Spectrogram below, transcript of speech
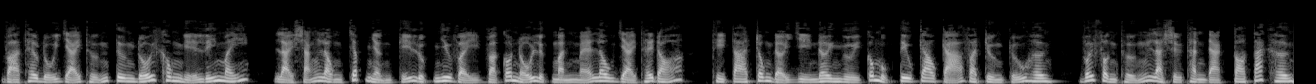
và theo đuổi giải thưởng tương đối không nghĩa lý mấy, lại sẵn lòng chấp nhận kỷ luật như vậy và có nỗ lực mạnh mẽ lâu dài thế đó, thì ta trông đợi gì nơi người có mục tiêu cao cả và trường cửu hơn, với phần thưởng là sự thành đạt to tác hơn,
